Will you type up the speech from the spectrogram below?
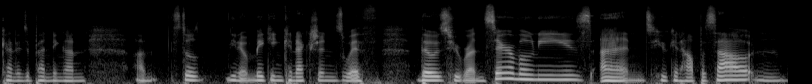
kind of depending on um, still, you know, making connections with those who run ceremonies and who can help us out and,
